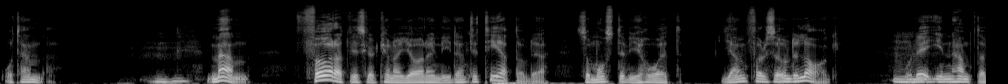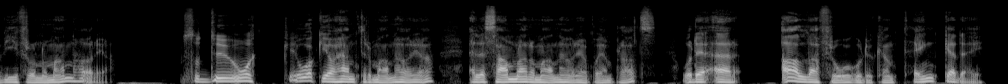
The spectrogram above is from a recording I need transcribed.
och tänder. Mm. Men för att vi ska kunna göra en identitet av det så måste vi ha ett jämförelseunderlag Mm. och det inhämtar vi från de anhöriga. Så du åker... Då åker jag hem till de anhöriga eller samlar de anhöriga på en plats och det är alla frågor du kan tänka dig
